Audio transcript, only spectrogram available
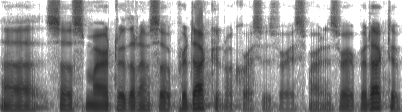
uh, so smart or that I'm so productive." Of course, he was very smart and he's very productive.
